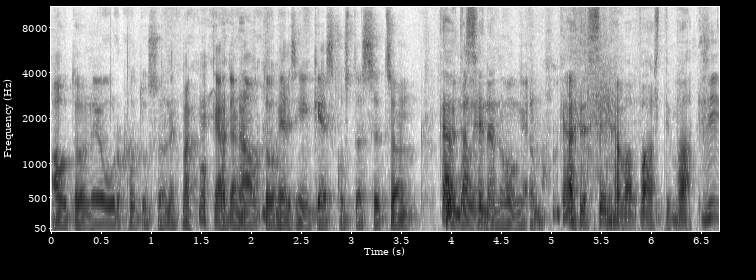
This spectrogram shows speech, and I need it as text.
autoilijan urputus on, että mä käytän autoa Helsingin keskustassa, että se on kummallinen ongelma. Käytä sinä vapaasti vaan. Si-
